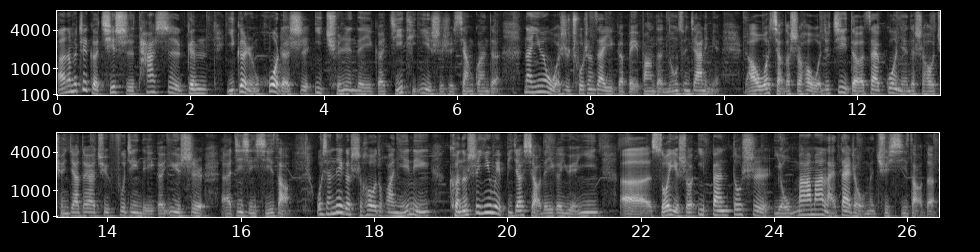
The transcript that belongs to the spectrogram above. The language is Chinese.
啊，那么这个其实它是跟一个人或者是一群人的一个集体意识是相关的。那因为我是出生在一个北方的农村家里面，然后我小的时候我就记得在过年的时候，全家都要去附近的一个浴室呃进行洗澡。我想那个时候的话，年龄可能是因为比较小的一个原因，呃，所以说一般都是由妈妈来带着我们去洗澡的。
